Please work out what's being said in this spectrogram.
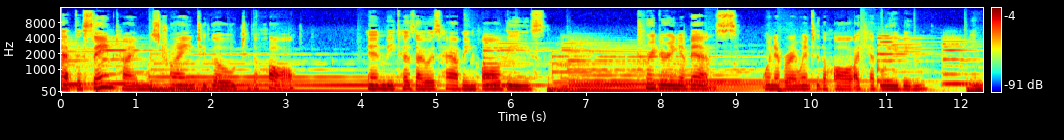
at the same time, was trying to go to the hall. And because I was having all these triggering events, whenever I went to the hall, I kept leaving in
